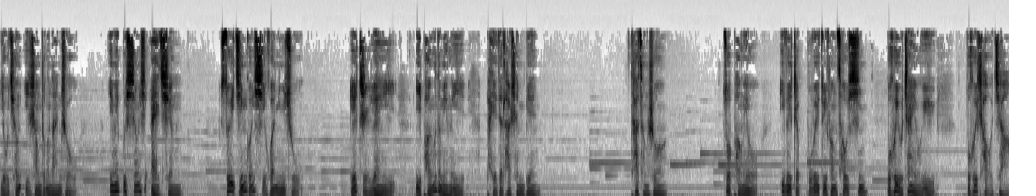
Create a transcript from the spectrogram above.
友情以上》中的男主，因为不相信爱情，所以尽管喜欢女主，也只愿意以朋友的名义陪在她身边。他曾说：“做朋友意味着不为对方操心，不会有占有欲。”不会吵架，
